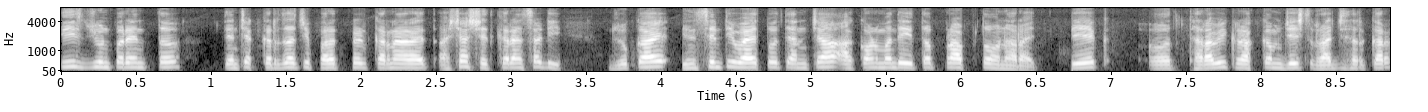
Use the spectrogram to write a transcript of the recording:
तीस जूनपर्यंत त्यांच्या कर्जाची परतफेड करणार आहेत अशा शेतकऱ्यांसाठी जो काय इन्सेंटिव्ह आहे तो त्यांच्या अकाउंटमध्ये इथं प्राप्त होणार आहे. ते एक ठराविक रक्कम जे राज्य सरकार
